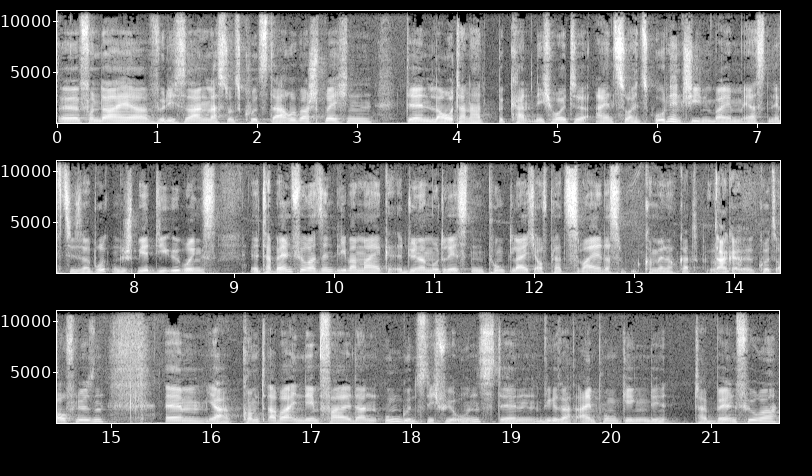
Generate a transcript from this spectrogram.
Äh, von daher würde ich sagen, lasst uns kurz darüber sprechen, denn Lautern hat bekanntlich heute 1 zu 1 unentschieden beim ersten FC Saarbrücken gespielt, die übrigens äh, Tabellenführer sind, lieber Mike. Dynamo Dresden punktgleich auf Platz 2, das können wir noch gerade äh, kurz auflösen. Ähm, ja, kommt aber in dem Fall dann ungünstig für uns, denn wie gesagt, ein Punkt gegen den Tabellenführer.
